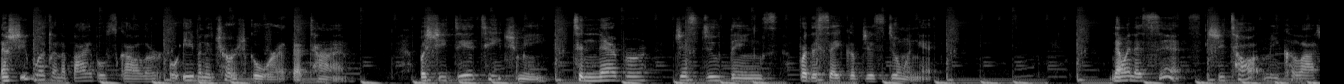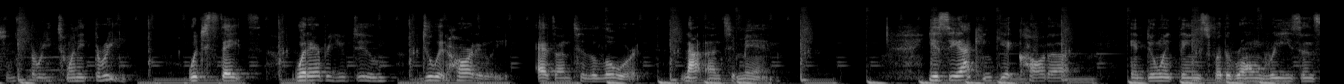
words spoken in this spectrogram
Now, she wasn't a Bible scholar or even a churchgoer at that time, but she did teach me to never just do things for the sake of just doing it. Now, in a sense, she taught me Colossians 3:23, which states, "Whatever you do, do it heartily, as unto the Lord, not unto men." You see, I can get caught up in doing things for the wrong reasons,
